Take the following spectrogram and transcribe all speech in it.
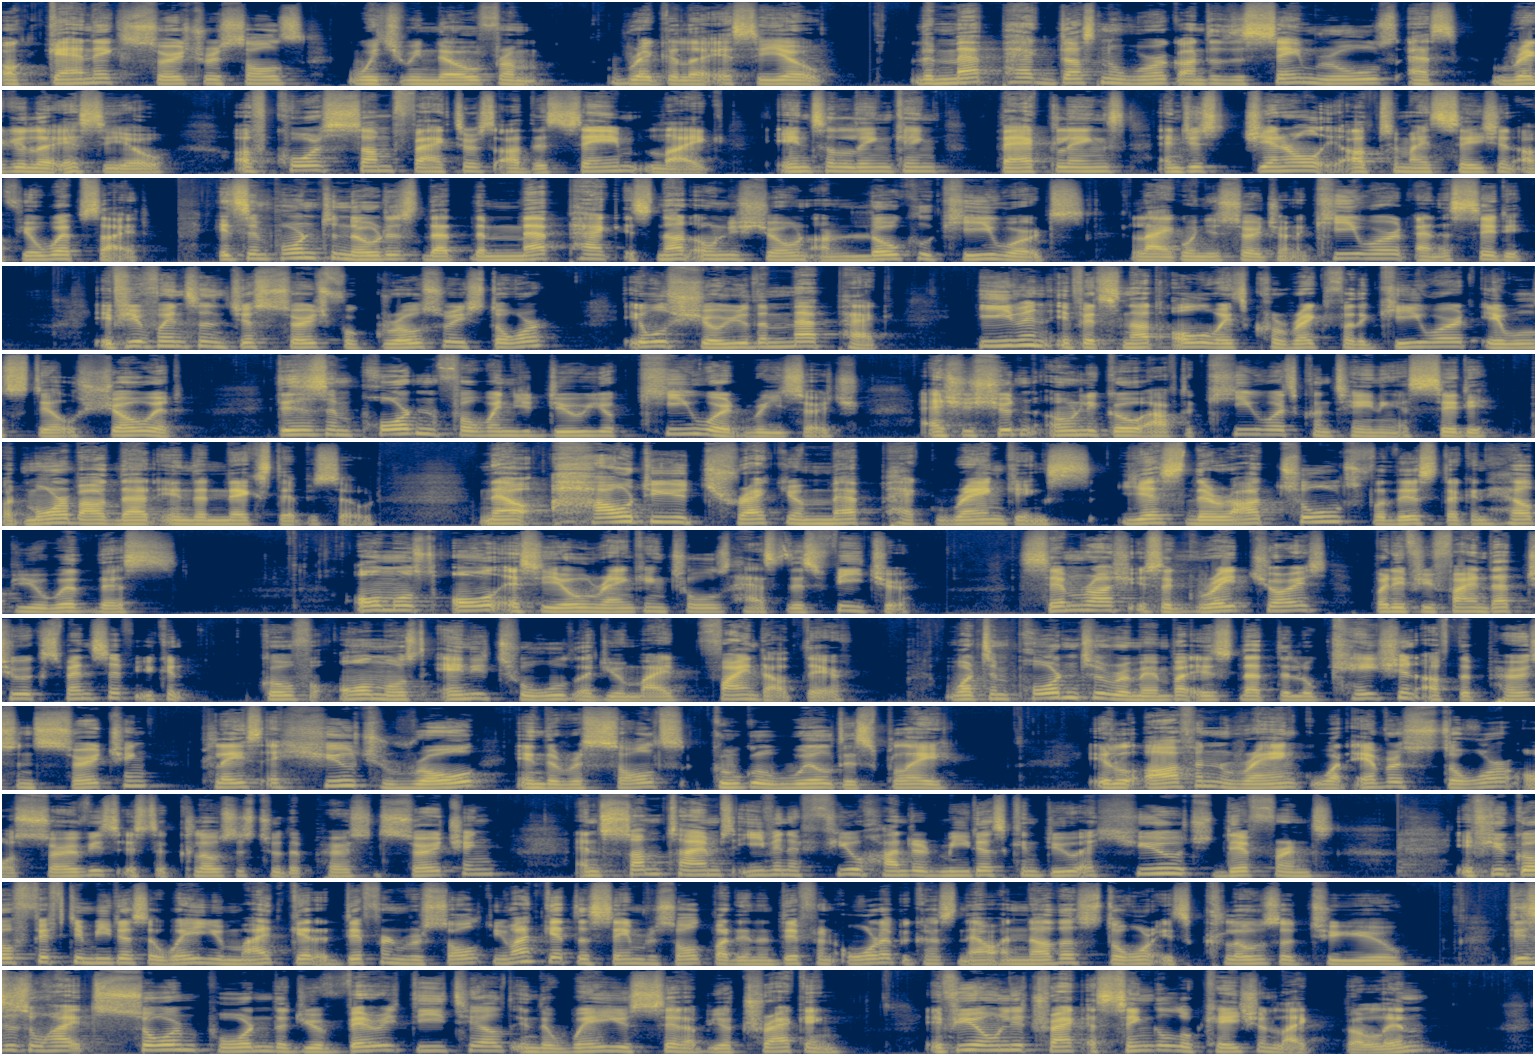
organic search results, which we know from regular SEO. The map pack doesn't work under the same rules as regular SEO. Of course, some factors are the same, like interlinking, backlinks, and just general optimization of your website. It's important to notice that the map pack is not only shown on local keywords, like when you search on a keyword and a city. If you, for instance, just search for grocery store, it will show you the map pack. Even if it's not always correct for the keyword, it will still show it. This is important for when you do your keyword research, as you shouldn't only go after keywords containing a city. But more about that in the next episode. Now, how do you track your map pack rankings? Yes, there are tools for this that can help you with this. Almost all SEO ranking tools has this feature. SEMrush is a great choice, but if you find that too expensive, you can go for almost any tool that you might find out there. What's important to remember is that the location of the person searching plays a huge role in the results Google will display. It'll often rank whatever store or service is the closest to the person searching, and sometimes even a few hundred meters can do a huge difference. If you go 50 meters away, you might get a different result. You might get the same result, but in a different order because now another store is closer to you. This is why it's so important that you're very detailed in the way you set up your tracking. If you only track a single location like Berlin,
